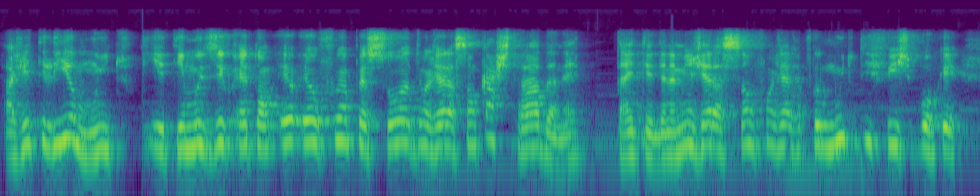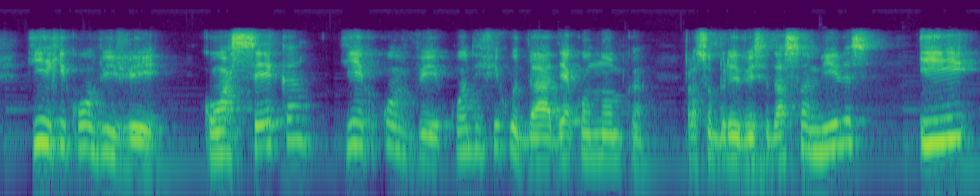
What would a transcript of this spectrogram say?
a gente lia muito. E tinha muitos. Então, eu, eu fui uma pessoa de uma geração castrada, né? Tá entendendo? A minha geração foi, geração, foi muito difícil, porque tinha que conviver com a seca, tinha que conviver com a dificuldade econômica para a sobrevivência das famílias e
